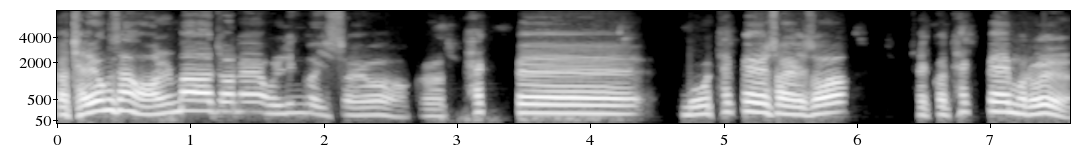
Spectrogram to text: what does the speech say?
자, 제 영상 얼마 전에 올린 거 있어요. 그 택배, 모 택배 회사에서 제 거 택배물을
